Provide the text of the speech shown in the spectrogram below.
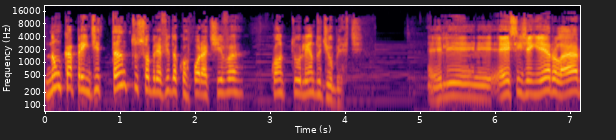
nunca aprendi tanto sobre a vida corporativa quanto lendo Gilbert. Ele é esse engenheiro lá,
